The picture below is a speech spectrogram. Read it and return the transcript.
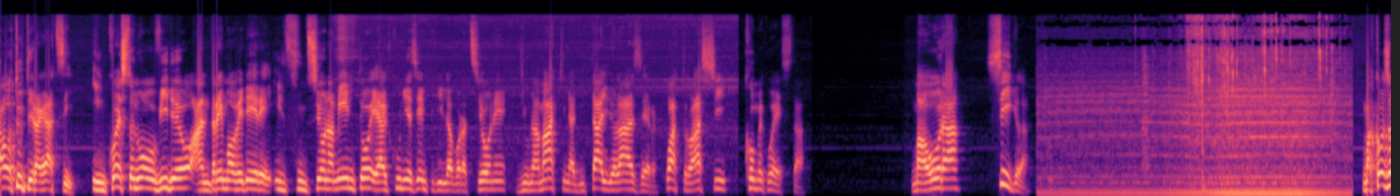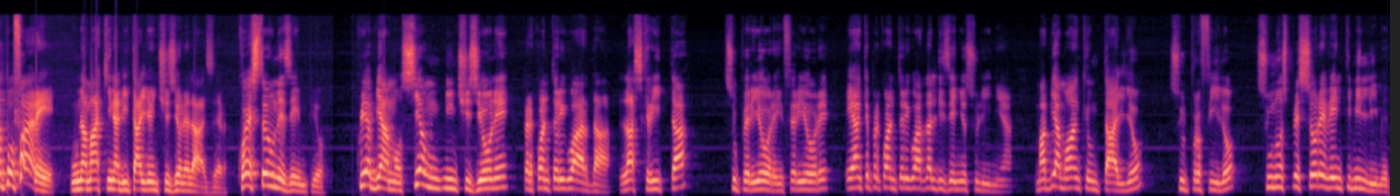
Ciao a tutti ragazzi, in questo nuovo video andremo a vedere il funzionamento e alcuni esempi di lavorazione di una macchina di taglio laser 4 assi come questa. Ma ora sigla! Ma cosa può fare una macchina di taglio incisione laser? Questo è un esempio. Qui abbiamo sia un'incisione per quanto riguarda la scritta, superiore e inferiore, e anche per quanto riguarda il disegno su linea ma abbiamo anche un taglio sul profilo su uno spessore 20 mm.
